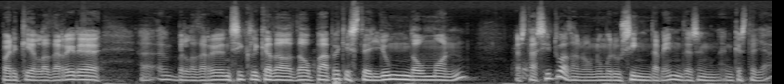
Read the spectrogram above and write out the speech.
perquè la darrera, eh, la darrera encíclica de, del papa, aquesta Llum del món, està situada en el número 5 de vendes en, en castellà.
